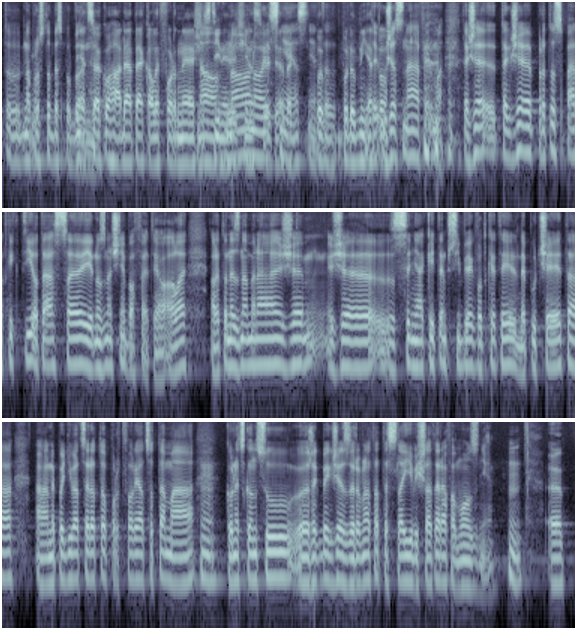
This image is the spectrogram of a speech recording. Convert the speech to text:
to naprosto bez problémů. Něco jako HDP Kalifornie, šestý no, největší no, no, na světě. Jasně, jasně. Po, to, podobný to Apple. je úžasná firma. takže, takže proto zpátky k té otázce jednoznačně Buffett. Jo? Ale, ale to neznamená, že, že si nějaký ten příběh od Kety nepůjčit a, a nepodívat se do toho portfolia, co tam má. Hmm. Konec konců řekl bych, že zrovna ta Tesla jí vyšla teda famózně. Hmm. Uh,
